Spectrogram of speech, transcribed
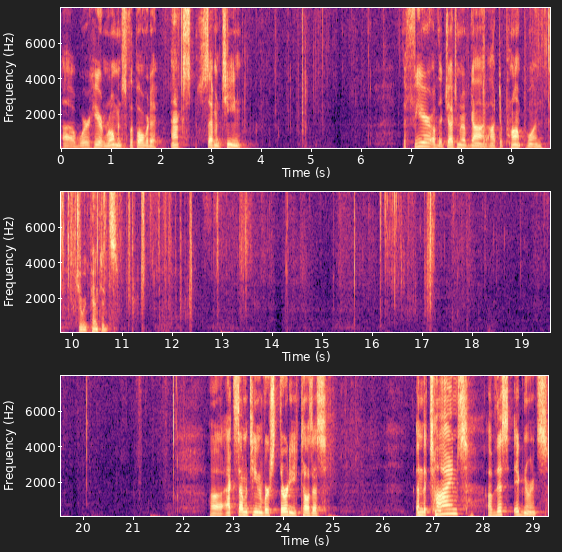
Uh, we're here in Romans. Flip over to Acts 17. The fear of the judgment of God ought to prompt one to repentance. Uh, Acts 17 and verse 30 tells us, And the times of this ignorance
